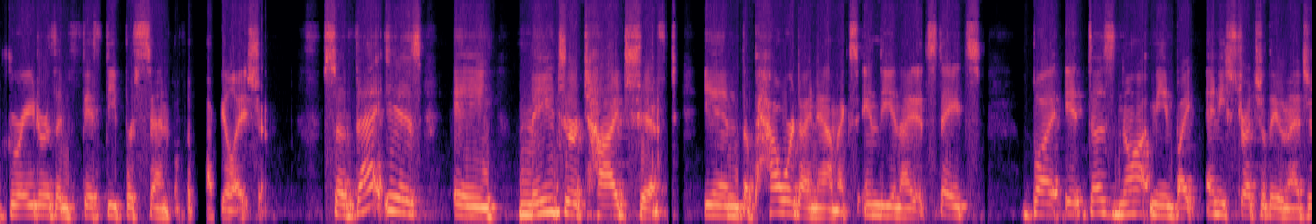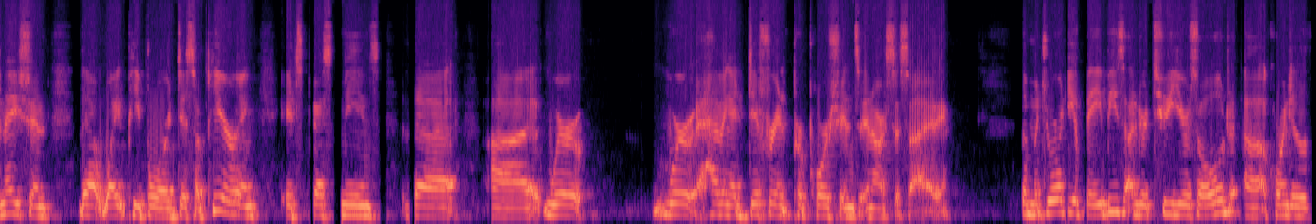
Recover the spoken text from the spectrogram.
greater than 50% of the population. So that is a major tide shift in the power dynamics in the United States but it does not mean by any stretch of the imagination that white people are disappearing. It just means that uh, we're we're having a different proportions in our society. The majority of babies under two years old, uh, according to the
